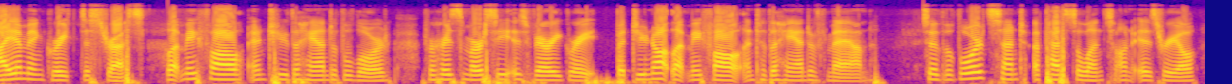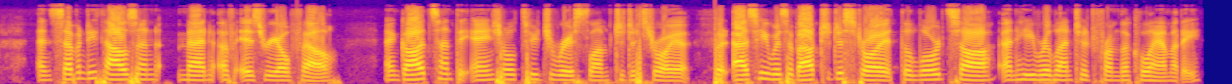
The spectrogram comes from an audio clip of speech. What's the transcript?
I am in great distress. Let me fall into the hand of the Lord, for his mercy is very great, but do not let me fall into the hand of man. So the Lord sent a pestilence on Israel, and seventy thousand men of Israel fell. And God sent the angel to Jerusalem to destroy it. But as he was about to destroy it, the Lord saw, and he relented from the calamity.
